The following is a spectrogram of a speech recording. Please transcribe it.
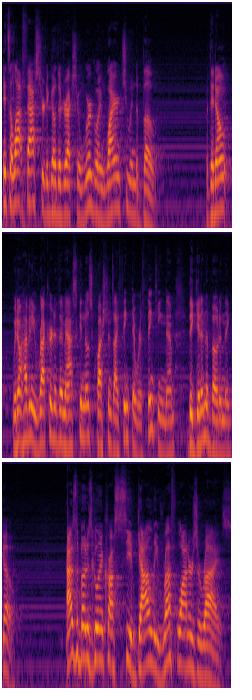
it's a lot faster to go the direction we're going. Why aren't you in the boat? But they don't we don't have any record of them asking those questions. I think they were thinking them. They get in the boat and they go. As the boat is going across the Sea of Galilee, rough waters arise.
